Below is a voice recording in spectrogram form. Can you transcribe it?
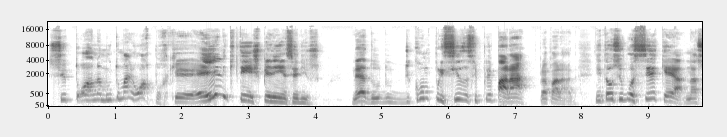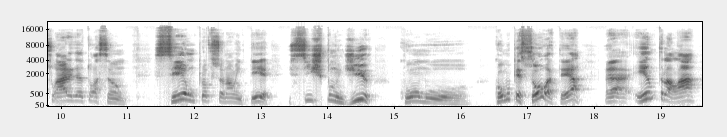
se torna muito maior, porque é ele que tem a experiência nisso, né? Do, do de como precisa se preparar para a parada. Então, se você quer, na sua área de atuação, ser um profissional em T, se expandir como, como pessoa até, é, entra lá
